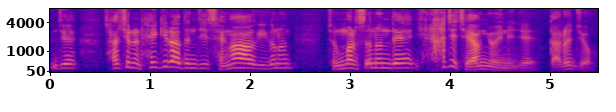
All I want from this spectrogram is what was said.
이제 사실은 핵이라든지 생화학 이거는 정말 쓰는데 여러 가지 제약 요인이 이제 따르죠.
